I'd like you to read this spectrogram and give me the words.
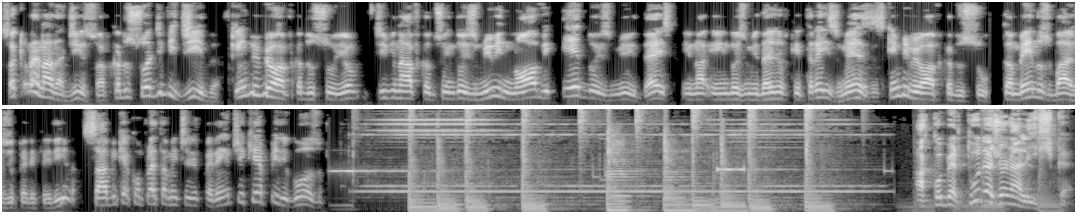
Só que não é nada disso, a África do Sul é dividida. Quem viveu a África do Sul, e eu estive na África do Sul em 2009 e 2010, e na, em 2010 eu fiquei três meses, quem viveu a África do Sul também nos bairros de periferia, sabe que é completamente diferente e que é perigoso. A cobertura jornalística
